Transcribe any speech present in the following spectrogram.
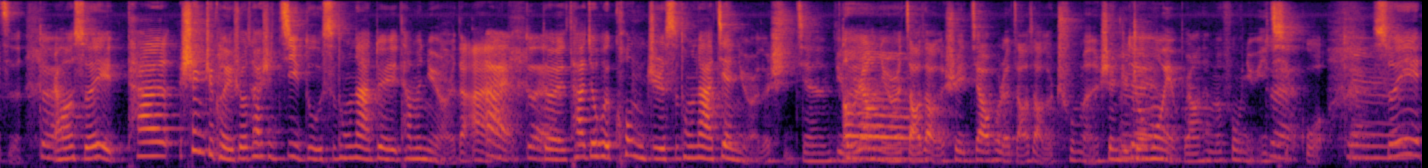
子。对，然后所以他甚至可以说他是嫉妒斯通纳对他们女儿的爱。爱，对，对他就会控制斯通纳见女儿的时间，比如让女儿早早的睡觉或者早早的出门，甚至周末也不让他们父女一起过。对，所以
